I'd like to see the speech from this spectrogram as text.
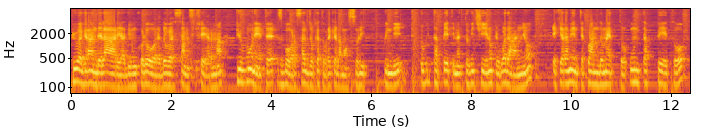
più è grande l'area di un colore dove Assam si ferma, più monete sborsa il giocatore che l'ha mosso lì. Quindi più tappeti metto vicino, più guadagno e chiaramente quando metto un tappeto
